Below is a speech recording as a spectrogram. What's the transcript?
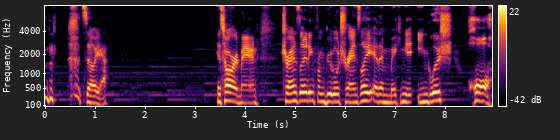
so, yeah. It's hard, man. Translating from Google Translate and then making it English. Oh,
